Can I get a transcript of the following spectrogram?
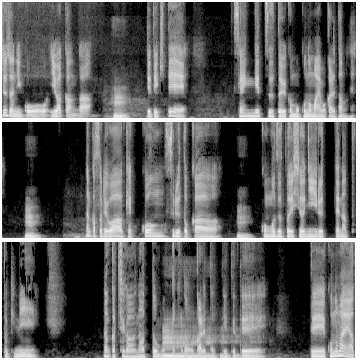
徐々にこう、違和感がうん。出てきて、先月というかもうこの前別れたのね。うん。なんかそれは結婚するとか、うん。今後ずっと一緒にいるってなった時に、なんか違うなって思ったから別れたって言ってて、で、この前会っ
